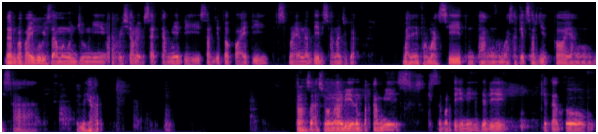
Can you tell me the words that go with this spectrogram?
Dan Bapak Ibu bisa mengunjungi official website kami di Sarjito ID. Sebenarnya nanti di sana juga banyak informasi tentang rumah sakit Sarjito yang bisa dilihat transaksional di tempat kami seperti ini. Jadi kita tuh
